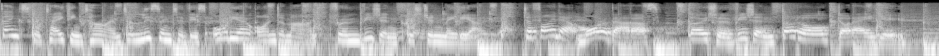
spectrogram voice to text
Thanks for taking time to listen to this audio on demand from Vision Christian Media. To find out more about us, go to vision.org.au.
